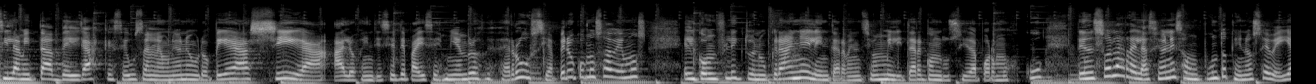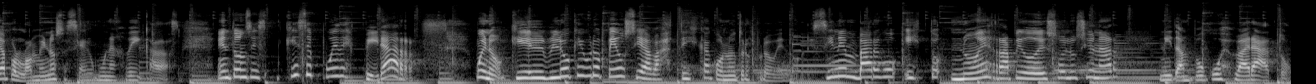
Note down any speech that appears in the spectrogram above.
Casi la mitad del gas que se usa en la Unión Europea llega a los 27 países miembros desde Rusia, pero como sabemos, el conflicto en Ucrania y la intervención militar conducida por Moscú tensó las relaciones a un punto que no se veía por lo menos hace algunas décadas. Entonces, ¿qué se puede esperar? Bueno, que el bloque europeo se abastezca con otros proveedores. Sin embargo, esto no es rápido de solucionar ni tampoco es barato.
